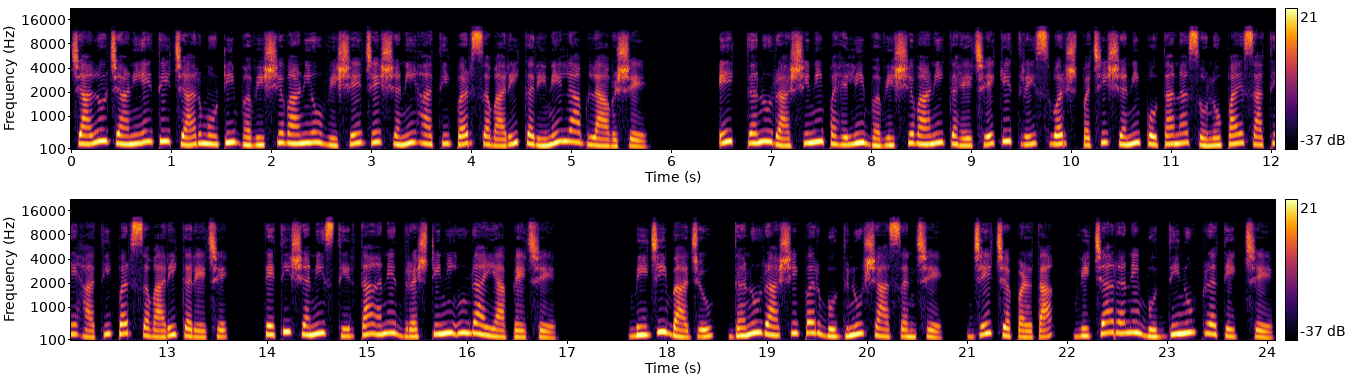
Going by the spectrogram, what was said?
ચાલો જાણીએ તે ચાર મોટી ભવિષ્યવાણીઓ વિશે જે શનિ હાથી પર સવારી કરીને લાભ લાવશે. એક ધનુ રાશિની પહેલી ભવિષ્યવાણી કહે છે કે ત્રીસ વર્ષ પછી શનિ પોતાના સોનોપાય સાથે હાથી પર સવારી કરે છે, તેથી શનિ સ્થિરતા અને દ્રષ્ટિની ઊંડાઈ આપે છે. બીજી બાજુ, ધનુ રાશિ પર બુદ્ધનું શાસન છે, જે ચપળતા, વિચાર અને બુદ્ધિનું પ્રતીક છે.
